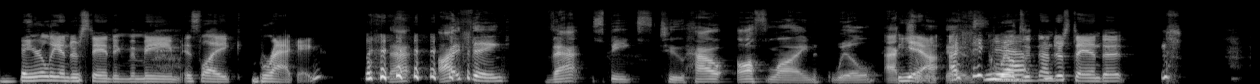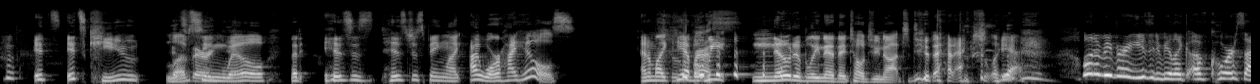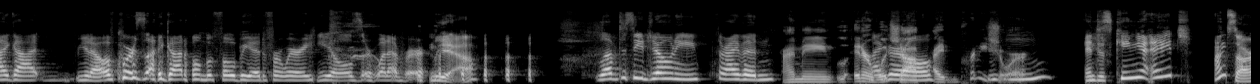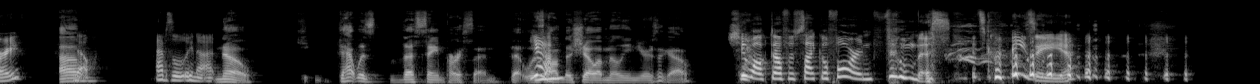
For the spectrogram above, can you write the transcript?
barely understanding the meme, is like bragging. That I think that speaks to how offline Will actually yeah, is. I think Yeah. Will didn't understand it. it's it's cute. Love very seeing cute. Will, but his is his just being like, I wore high heels. And I'm like, yeah, but we notably know they told you not to do that actually. Yeah. Well, it'd be very easy to be like, of course I got, you know, of course I got homophobia for wearing heels or whatever. Yeah. Love to see Joni thriving. I mean, in her My wood girl. shop, I'm pretty sure. Mhm. And does Kenya age? I'm sorry. Um, no, absolutely not. No. He- That was the same person that was Yeah. on the show a million years ago. She walked off of Cycle 4 and filmed this. It's crazy.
